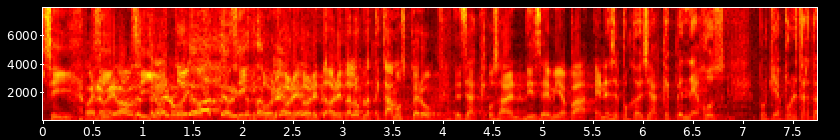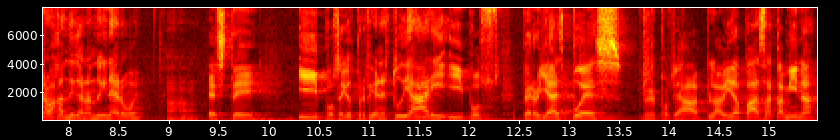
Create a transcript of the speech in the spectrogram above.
Sí. bueno, ahí vamos a tener un debate ahorita también. ¿eh? Ahorita, ahorita, lo platicamos, pero decía, o sea, dice mi papá, en esa época decía, qué pendejos, porque ya por estar trabajando y ganando dinero, güey. Este, y pues ellos prefieren estudiar y, pues, pero ya después, pues ya la vida pasa, camina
